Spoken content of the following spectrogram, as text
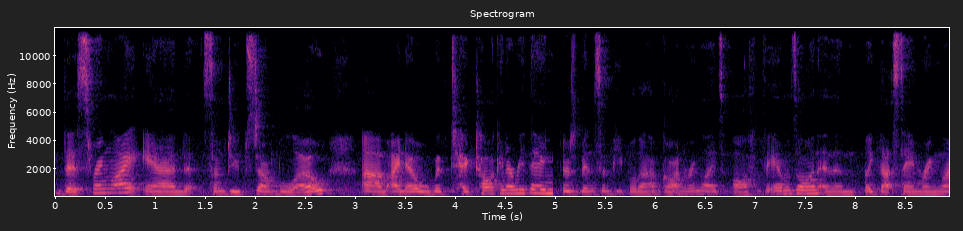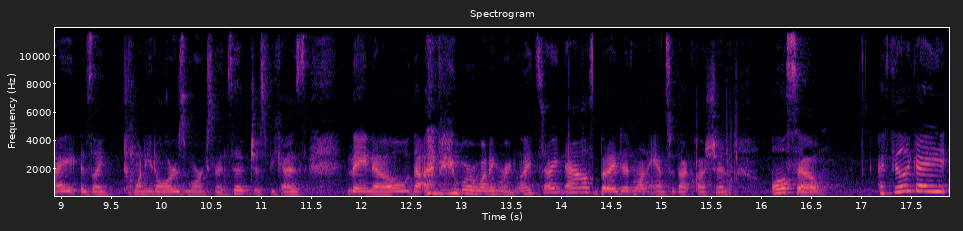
this ring light and some dupes down below. Um, I know with TikTok and everything there's been some people that have gotten ring lights off of Amazon and then like that same ring light is like $20 more expensive just because they know that people are wanting ring lights right now. But I did want to answer that question. Also I feel like I,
